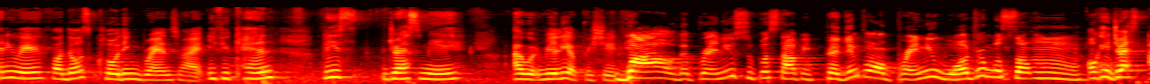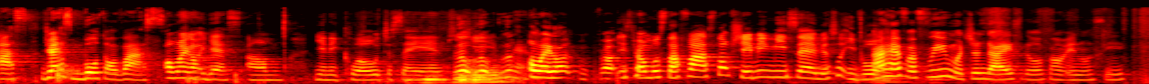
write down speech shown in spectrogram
Anyway, for those clothing brands, right, if you can, please dress me. I would really appreciate it. Wow, the brand new superstar be begging for a brand new wardrobe or something. Okay, dress us. Dress both of us. Oh my god, yes. Um, Uniqlo, just saying. Look, look, look at- Oh my god, uh, it's from Mustafa. Stop shaming me, Sam. You're so evil. I have a free merchandise though from NOC.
